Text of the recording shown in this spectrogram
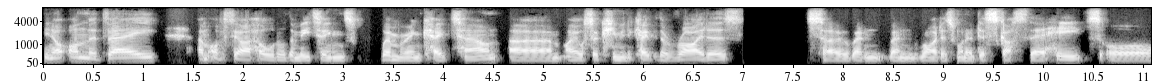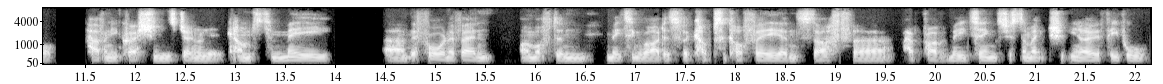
you know on the day, um, obviously I hold all the meetings when we're in Cape Town. Um, I also communicate with the riders. So when when riders want to discuss their heats or have any questions, generally it comes to me. Uh, before an event, I'm often meeting riders for cups of coffee and stuff, uh, have private meetings just to make sure, you know, if people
